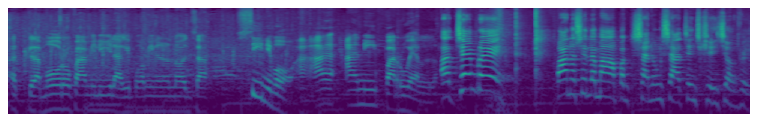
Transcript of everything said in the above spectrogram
at Clamoro family. Lagi po kami nanonood sa Sinimo, Ani Paruel. At syempre, paano sila makapag-sanong sa atin Jobert?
